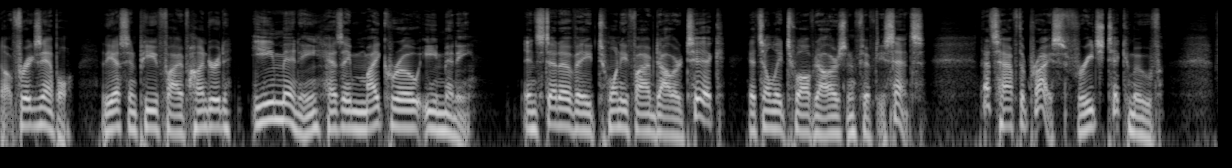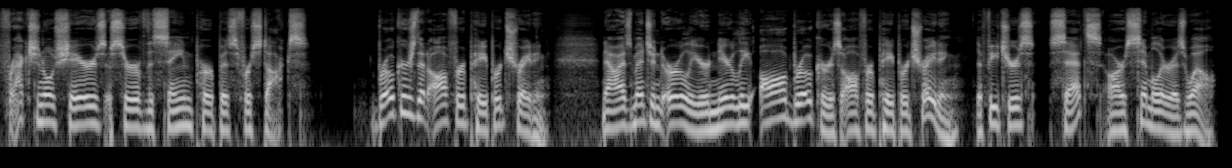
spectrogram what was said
Now, for example, the S&P 500 E-mini has a micro E-mini. Instead of a $25 tick, it's only $12.50. That's half the price for each tick move. Fractional shares serve the same purpose for stocks. Brokers that offer paper trading. Now, as mentioned earlier, nearly all brokers offer paper trading. The features sets are similar as well.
